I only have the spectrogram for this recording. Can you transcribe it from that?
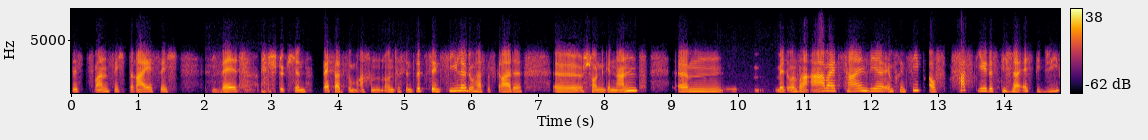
bis 2030 die Welt ein Stückchen besser zu machen. Und es sind 17 Ziele, du hast es gerade äh, schon genannt. Ähm, mit unserer Arbeit zahlen wir im Prinzip auf fast jedes dieser SDGs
